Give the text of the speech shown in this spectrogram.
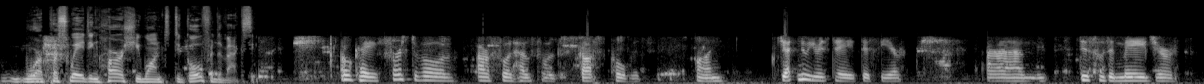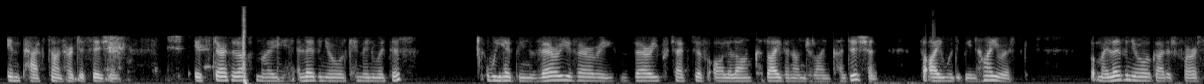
were persuading her she wanted to go for the vaccine? Okay, first of all, our full household got COVID on New Year's Day this year um, this was a major impact on her decision. It started off, my 11 year old came in with this. We had been very, very, very protective all along because I have an underlying condition, so I would have been high risk. But my 11 year old got it first.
